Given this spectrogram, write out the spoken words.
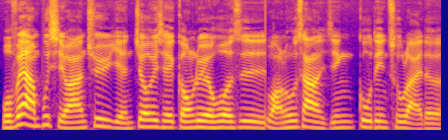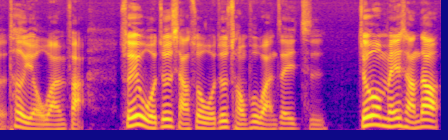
我非常不喜欢去研究一些攻略或是网络上已经固定出来的特有玩法，所以我就想说，我就重复玩这一只。结果没想到，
